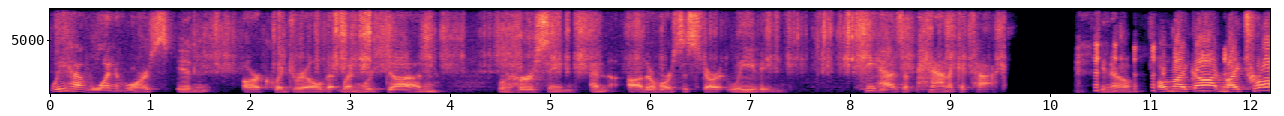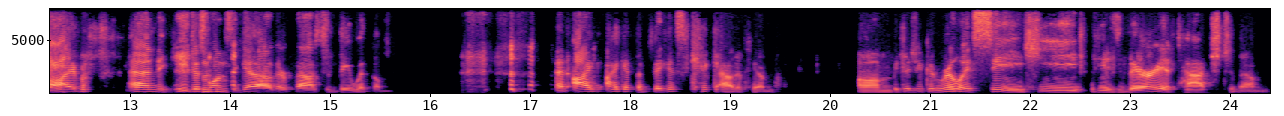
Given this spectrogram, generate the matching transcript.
We have one horse in our quadrille that when we're done rehearsing and other horses start leaving, he has a panic attack. You know, oh my God, my tribe. And he just wants to get out of there fast and be with them. And I, I get the biggest kick out of him um, because you can really see he he's very attached to them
